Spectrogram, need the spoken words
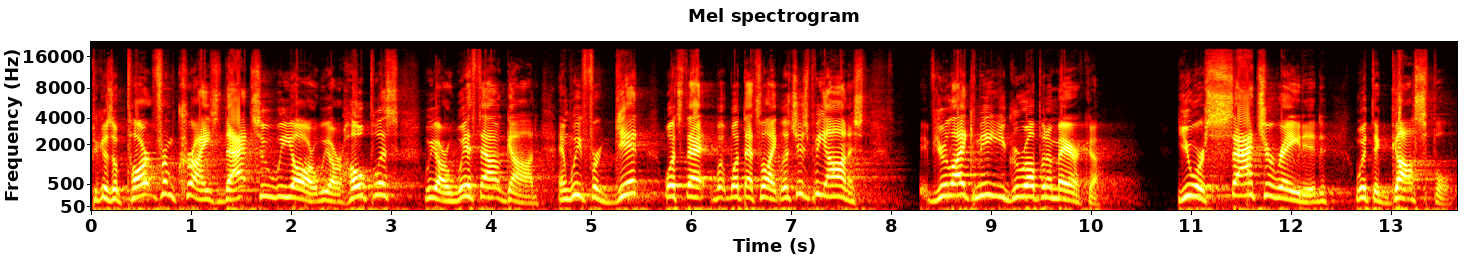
Because apart from Christ, that's who we are. We are hopeless. We are without God. And we forget what's that, what that's like. Let's just be honest. If you're like me, you grew up in America. You were saturated with the gospel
